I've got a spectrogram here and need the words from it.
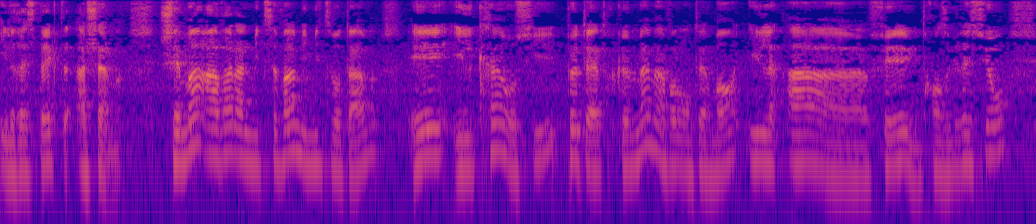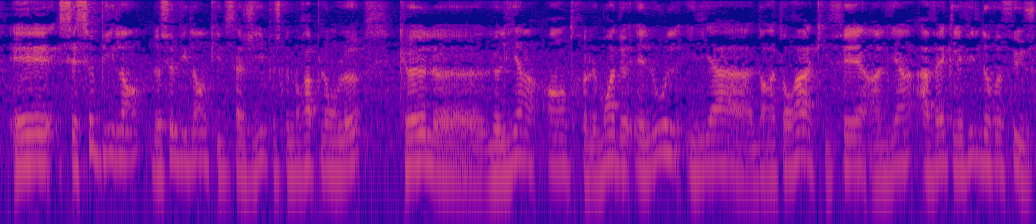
il respecte Hachem. Shema avar al mitzvah mi mitzvotav et il craint aussi peut-être que même involontairement il a fait une transgression et c'est ce bilan de ce bilan qu'il s'agit puisque nous rappelons-le que le, le, lien entre le mois de Elul il y a dans la Torah qui fait un lien avec les villes de refuge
